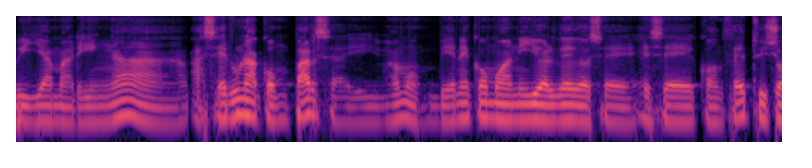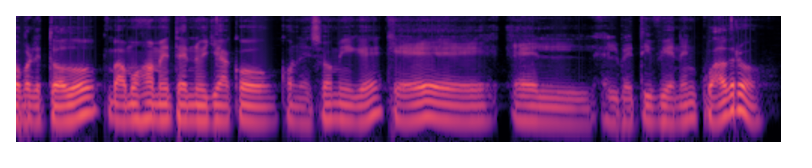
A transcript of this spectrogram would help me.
Villamarín a, a, ser una comparsa y vamos, viene como anillo al dedo ese, ese concepto y sobre todo vamos a meternos ya con, con eso, Miguel, que el, el Betis viene en cuadro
